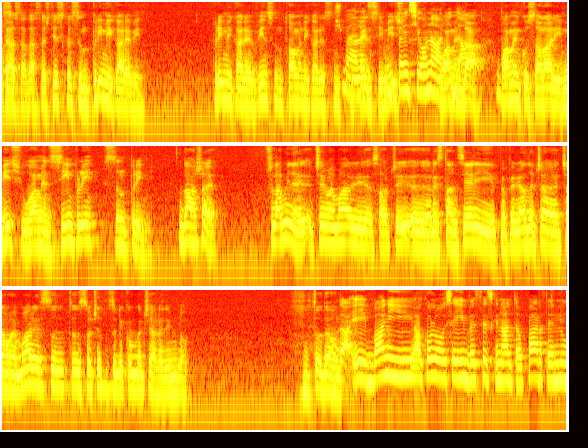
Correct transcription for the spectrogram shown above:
toate astea, dar să știți că sunt primii care vin. Primii care vin sunt oamenii care sunt Și mai cu ales pensii mici, pensionarii, oameni, da. da, Da. oameni cu salarii mici, oameni simpli, sunt primii. Da, așa e. Și la mine, cei mai mari sau cei eh, restanțierii pe perioada cea, cea mai mare sunt eh, societățile comerciale din bloc. Întotdeauna. Da, ei, banii acolo se investesc în altă parte, nu,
